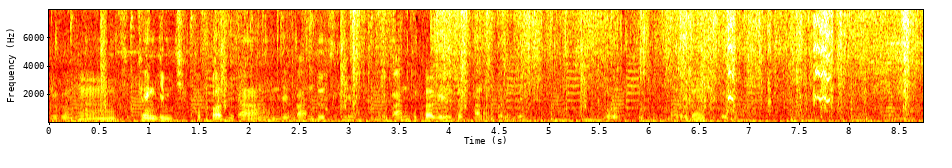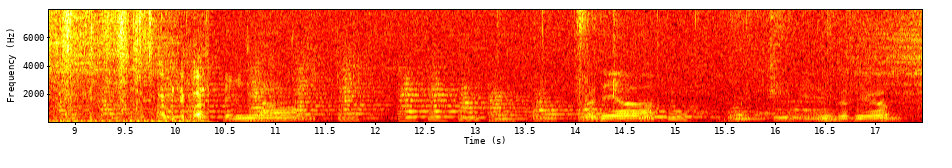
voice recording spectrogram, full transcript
이거는 스팸 김치 컵밥이랑 이제 만두 두 개. 만두 가게에서 파는 건데 뭐 이런 식으로 이렇게 하면 될 것 같아요. 재민이요. 안녕하세요. 네, 안녕하세요.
